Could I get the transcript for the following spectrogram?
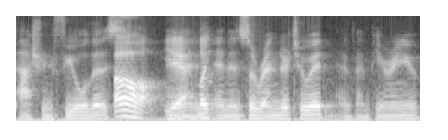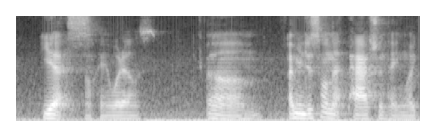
passion fuel this. oh yeah, and, like and then surrender to it. If I'm hearing you. yes. Okay, what else? um, I mean, just on that passion thing, like,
